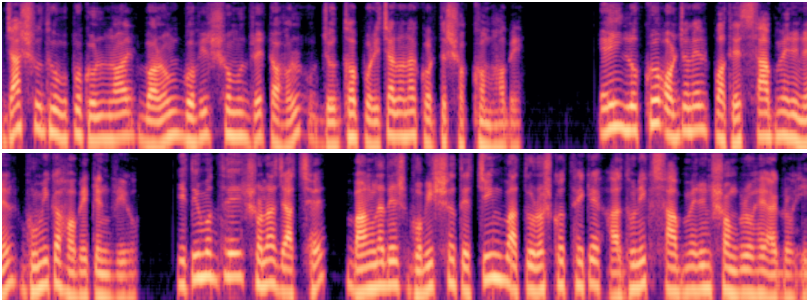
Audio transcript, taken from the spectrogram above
যা শুধু উপকূল নয়, বরং গভীর সমুদ্রে টহল যুদ্ধ পরিচালনা করতে সক্ষম হবে। এই লক্ষ্য অর্জনের পথে সাবমেরিনের ভূমিকা হবে কেন্দ্রীয়। ইতিমধ্যেই শোনা যাচ্ছে, বাংলাদেশ ভবিষ্যতে চীন বা তুরস্ক থেকে আধুনিক সাবমেরিন সংগ্রহে আগ্রহী।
